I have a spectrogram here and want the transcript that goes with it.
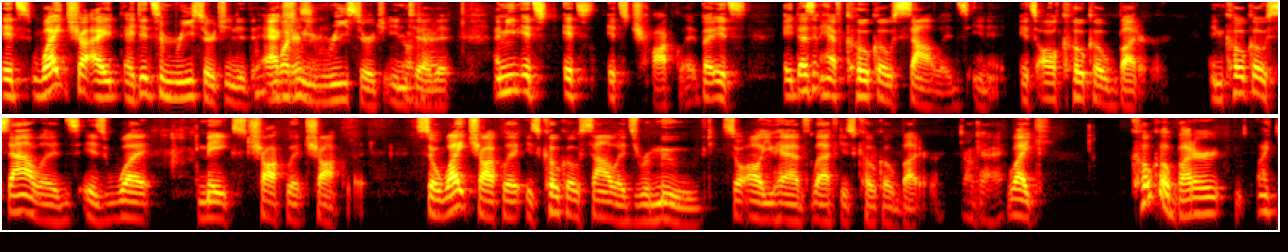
It's white cho- I, I did some research into the, actually research into Okay. the I mean it's it's it's chocolate, but it's it doesn't have cocoa solids in it. It's all cocoa butter. And cocoa solids is what makes chocolate chocolate. So white chocolate is cocoa solids removed, so all you have left is cocoa butter okay like cocoa butter like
